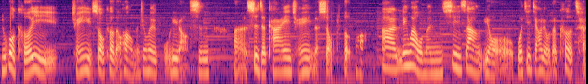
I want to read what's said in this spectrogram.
如果可以全英语授课的话，我们就会鼓励老师呃试着开全英语的授课哈。那另外我们系上有国际交流的课程，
